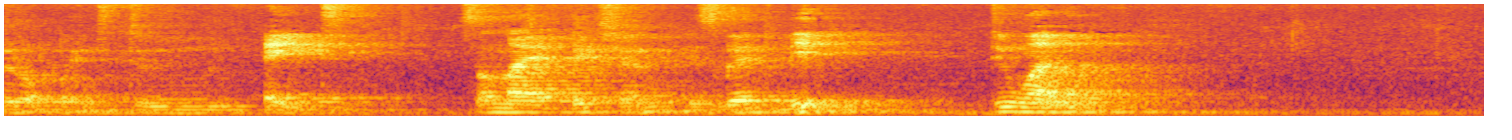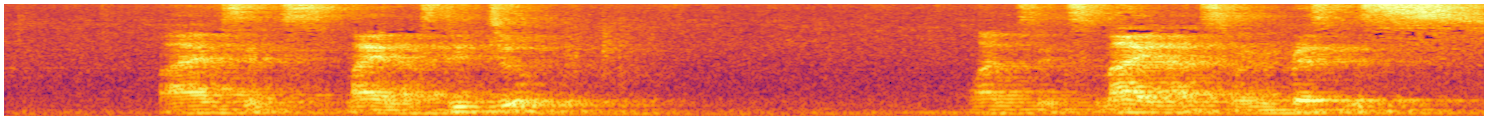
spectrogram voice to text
0.28. So my friction is going to be T1 5, 6 minus T2 1, 6 minus, when you press this,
